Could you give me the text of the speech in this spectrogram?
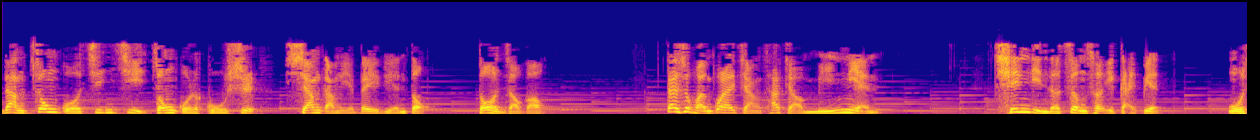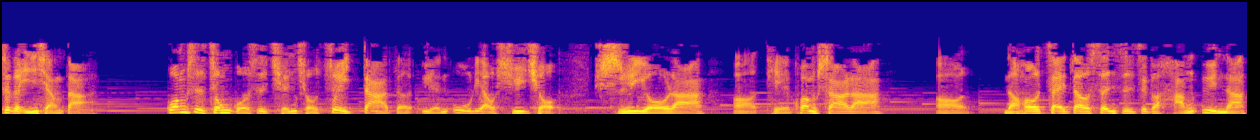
让中国经济、中国的股市、香港也被联动，都很糟糕。但是反过来讲，他讲明年清零的政策一改变，我这个影响大。光是中国是全球最大的原物料需求，石油啦，啊，铁矿砂啦，啊，然后再到甚至这个航运呐，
